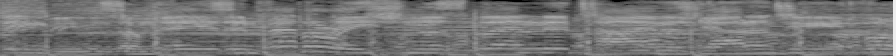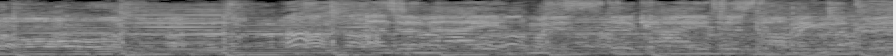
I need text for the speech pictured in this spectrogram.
Thing being some days in preparation, a splendid time is guaranteed for all. And tonight, Mr. Kite is topping the bill.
